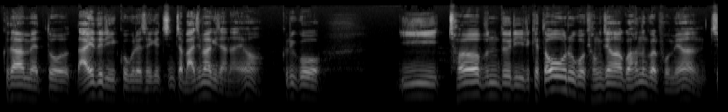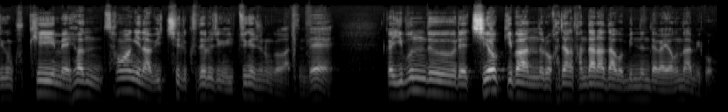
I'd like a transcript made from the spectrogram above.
그 다음에 또 나이들이 있고 그래서 이게 진짜 마지막이잖아요. 그리고 이 저분들이 이렇게 떠오르고 경쟁하고 하는 걸 보면 지금 국힘의 현 상황이나 위치를 그대로 지금 입증해 주는 것 같은데 그러니까 이분들의 지역 기반으로 가장 단단하다고 믿는 데가 영남이고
